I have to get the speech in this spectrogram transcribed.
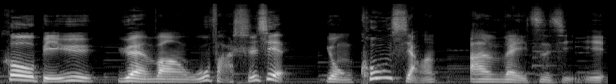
后比喻愿望无法实现，用空想安慰自己。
